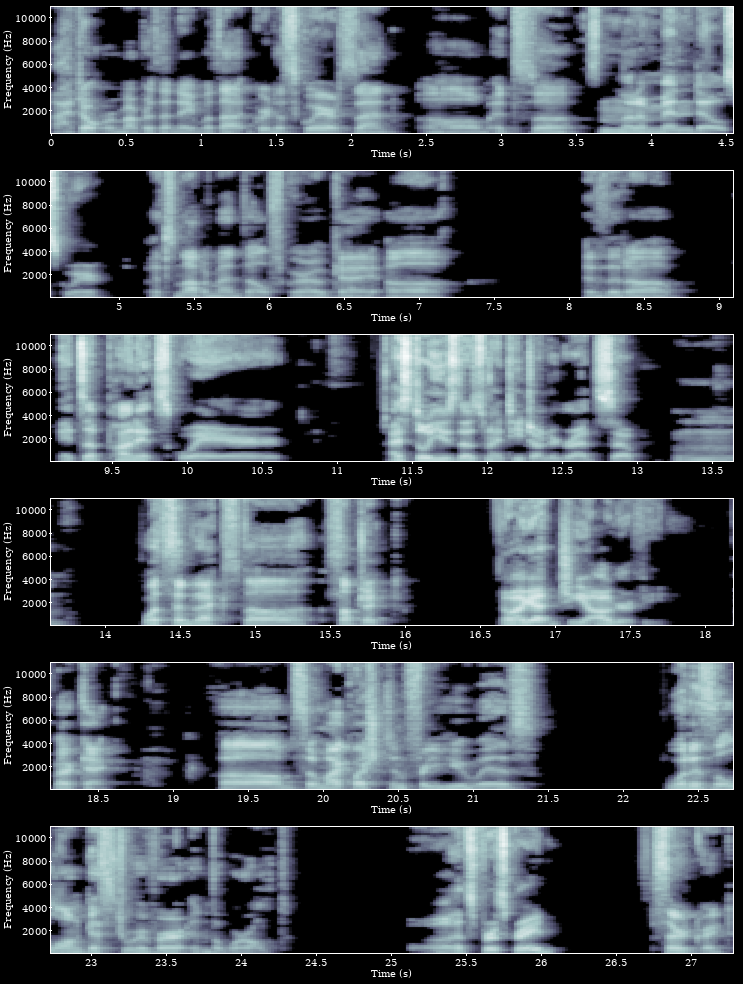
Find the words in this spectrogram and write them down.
I don't remember the name of that grid of squares. Then, um, it's uh, It's not a Mendel square. it's not a Mendel square. Okay. Uh, is it a? It's a Punnett square. I still use those when I teach undergrads. So, Mm, what's the next uh subject? oh, I got geography. Okay. Um, so my question for you is, what is the longest river in the world? Uh, that's first grade. Third grade.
